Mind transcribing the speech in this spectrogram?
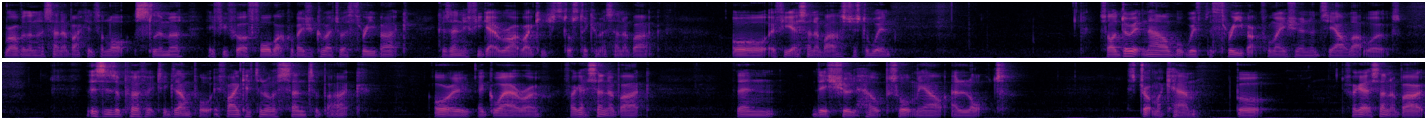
rather than a centre back is a lot slimmer if you've got a four back formation compared to a three back. Because then if you get a right back, you can still stick him at centre back. Or if you get a centre back, that's just a win. So I'll do it now, but with the three back formation and see how that works. This is a perfect example. If I get another centre back or a Aguero, if I get centre back, then this should help sort me out a lot. Let's drop my cam, but if I get a centre back,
